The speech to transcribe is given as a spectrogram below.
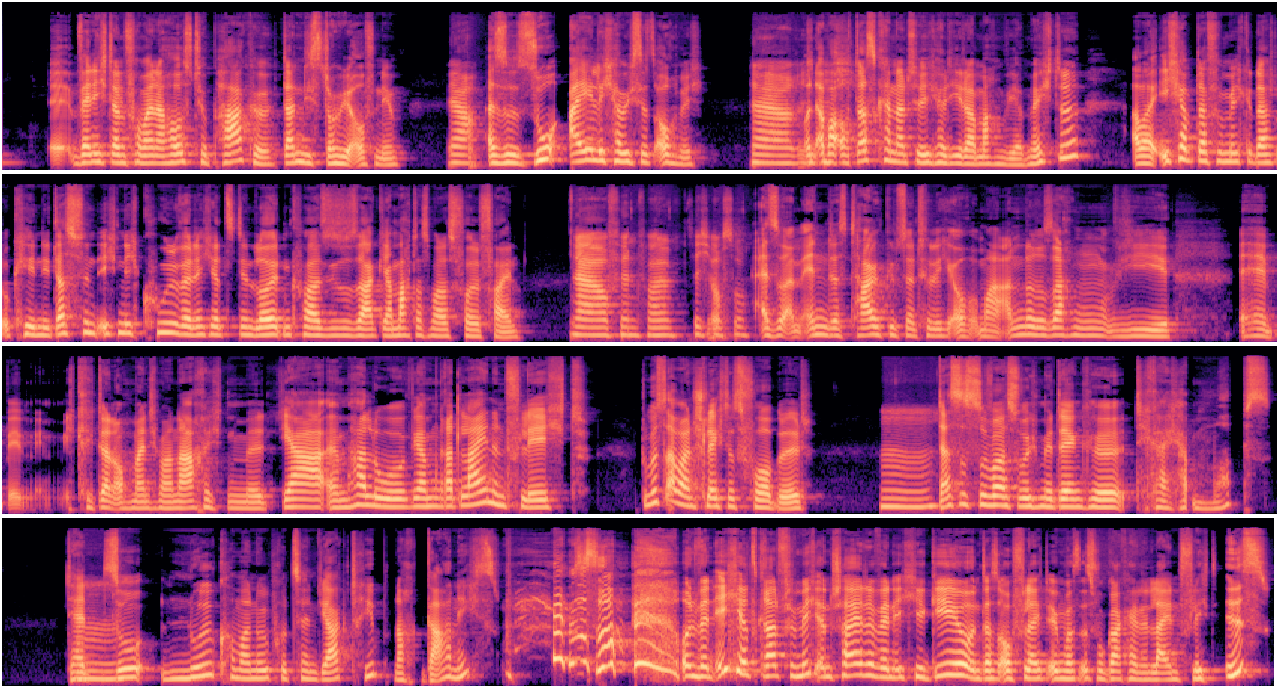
wenn ich dann vor meiner Haustür parke, dann die Story aufnehmen. Ja, Also so eilig habe ich es jetzt auch nicht. ja, ja. Richtig. Und aber auch das kann natürlich halt jeder machen, wie er möchte. Aber ich habe da für mich gedacht, okay, nee, das finde ich nicht cool, wenn ich jetzt den Leuten quasi so sage, ja, mach das mal, das voll fein. Ja, auf jeden Fall. Sehe ich auch so. also am Ende des Tages gibt es natürlich auch immer andere Sachen, wie äh, ich krieg dann auch manchmal Nachrichten mit, ja, ähm, hallo, wir haben gerade Leinenpflicht. Du bist aber ein schlechtes Vorbild. Mhm. Das ist sowas, wo ich mir denke, Digga, ich habe einen Mops. Der Mhm. hat so 0,0% Jagdtrieb nach gar nichts. so. Und wenn ich jetzt gerade für mich entscheide, wenn ich hier gehe und das auch vielleicht irgendwas ist, wo gar keine Leinenpflicht ist,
